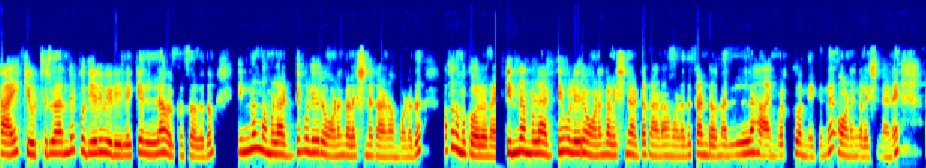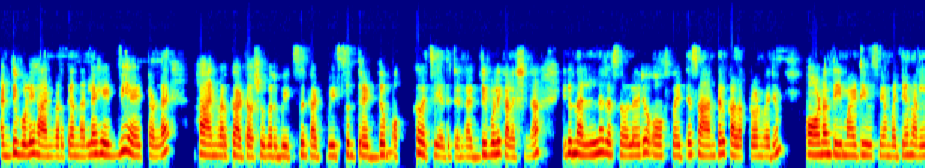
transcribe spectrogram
ഹായ് ക്യൂട്ട് ചുരിദാറിന്റെ പുതിയൊരു വീഡിയോയിലേക്ക് എല്ലാവർക്കും സ്വാഗതം. ഇന്നും നമ്മൾ അടിപൊളി ഒരു ഓണം കളക്ഷനെ കാണാൻ പോണത്. അപ്പൊ നമുക്ക് ഓരോന്നായി. ഇന്ന് നമ്മൾ അടിപൊളി ഒരു ഓണം കളക്ഷൻ കാണാൻ പോണത്. കണ്ടോ നല്ല ഹാൻഡ് വർക്ക് വന്നിരിക്കുന്ന ഓണം കളക്ഷനാണ് അടിപൊളി ഹാൻഡ് വർക്ക് നല്ല ഹെവി ആയിട്ടുള്ള ഹാൻഡ് വർക്ക് ആട്ടോ ഷുഗർ ബീഡ്സും കട്ട് ബീഡ്സും ത്രെഡും ഒക്കെ വെച്ച് ചെയ്തിട്ടുണ്ട്. അടിപൊളി കളക്ഷന് ഇത് നല്ല രസമുള്ള ഒരു off white sandal colour tone വരും. ഓണം തീമായിട്ട് യൂസ് ചെയ്യാൻ പറ്റിയ നല്ല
